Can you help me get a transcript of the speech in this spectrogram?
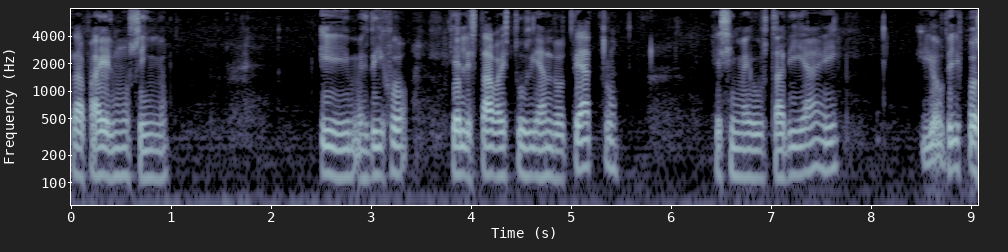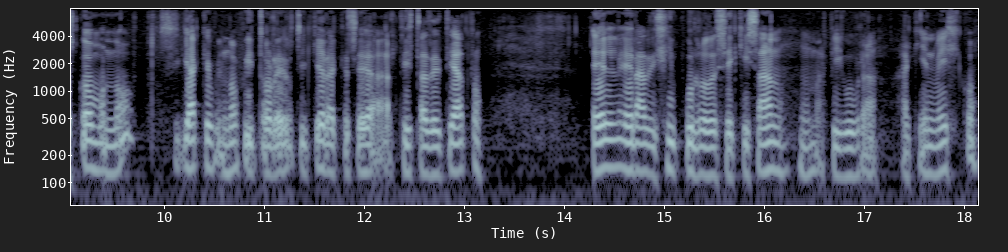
Rafael Musiño, y me dijo que él estaba estudiando teatro, que si me gustaría ir. Y yo dije, pues cómo no, ya que no fui torero, siquiera que sea artista de teatro. Él era discípulo de Sequizano, una figura aquí en México.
